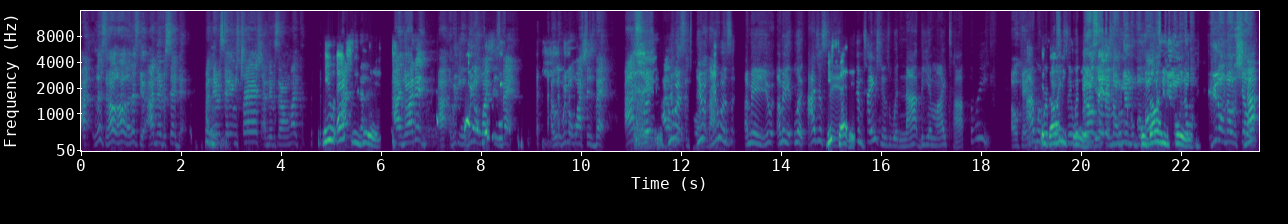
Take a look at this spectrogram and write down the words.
I, listen, hold on, hold on. Let's get. I never said that. I never said he was trash. I never said I don't like him. You actually did. I know I didn't. I, we gonna we gonna watch his back. I, we gonna watch his back. I said I you was, you, him. a lot. you was, I mean, you, I mean, look, I just You said, said it. Temptations would not be in my top three. okay. I would It's all replace it with said. but don't say there's different no memorable It's moments. If you, don't know, if you don't know the show, Not-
